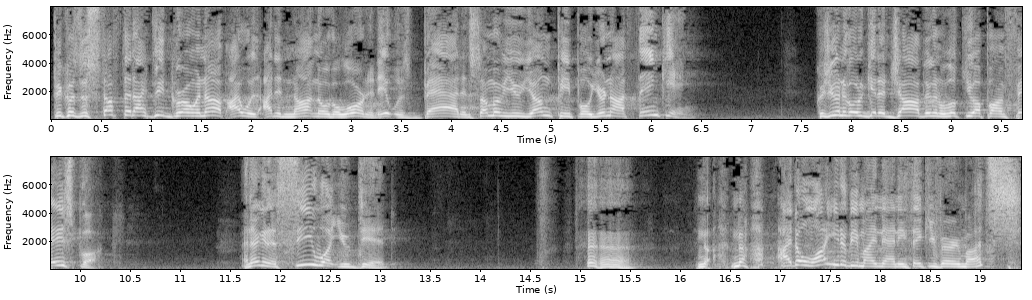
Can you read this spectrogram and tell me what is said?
Because the stuff that I did growing up, I was, I did not know the Lord and it was bad. And some of you young people, you're not thinking. Because you're going to go to get a job, they're going to look you up on Facebook. And they're going to see what you did. no, no, I don't want you to be my nanny. Thank you very much.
